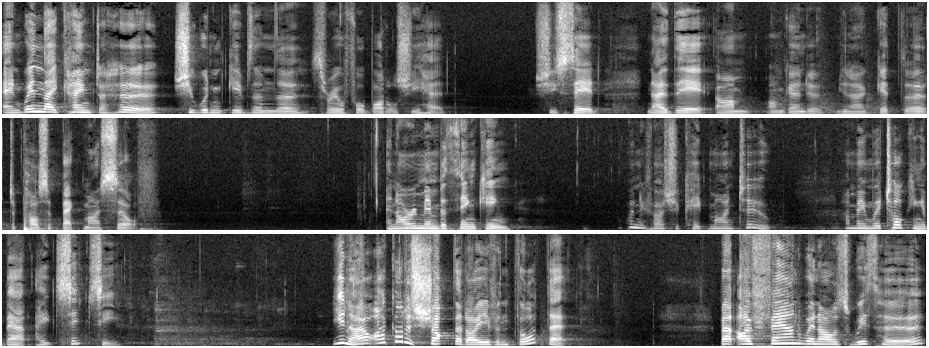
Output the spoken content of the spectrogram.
And when they came to her, she wouldn't give them the three or four bottles she had. She said, no, there, um, I'm going to, you know, get the deposit back myself. And I remember thinking, I wonder if I should keep mine too. I mean, we're talking about eight cents here. You know, I got a shock that I even thought that. But I found when I was with her,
